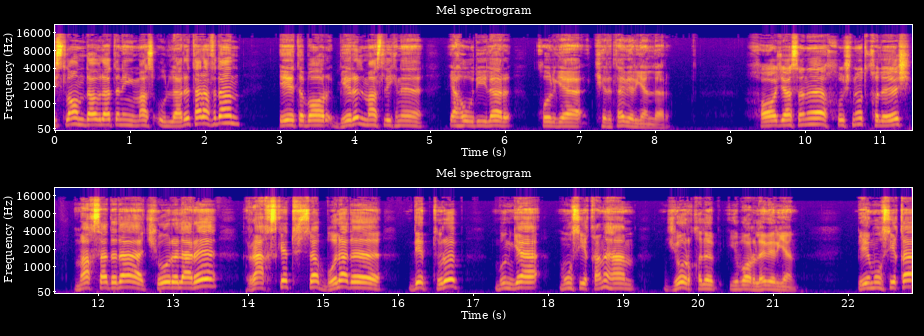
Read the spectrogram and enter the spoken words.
islom davlatining mas'ullari tarafidan e'tibor berilmaslikni yahudiylar qo'lga kiritaverganlar. Hojasini xushnud qilish maqsadida cho'rilari raqsga tushsa bo'ladi deb turib, bunga musiqani ham jo'r qilib yuborilavergan. Bemusiqa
